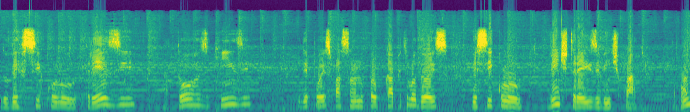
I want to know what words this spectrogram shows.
do versículo 13, 14, 15 e depois passando para o capítulo 2, versículo 23 e 24, tá bom?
